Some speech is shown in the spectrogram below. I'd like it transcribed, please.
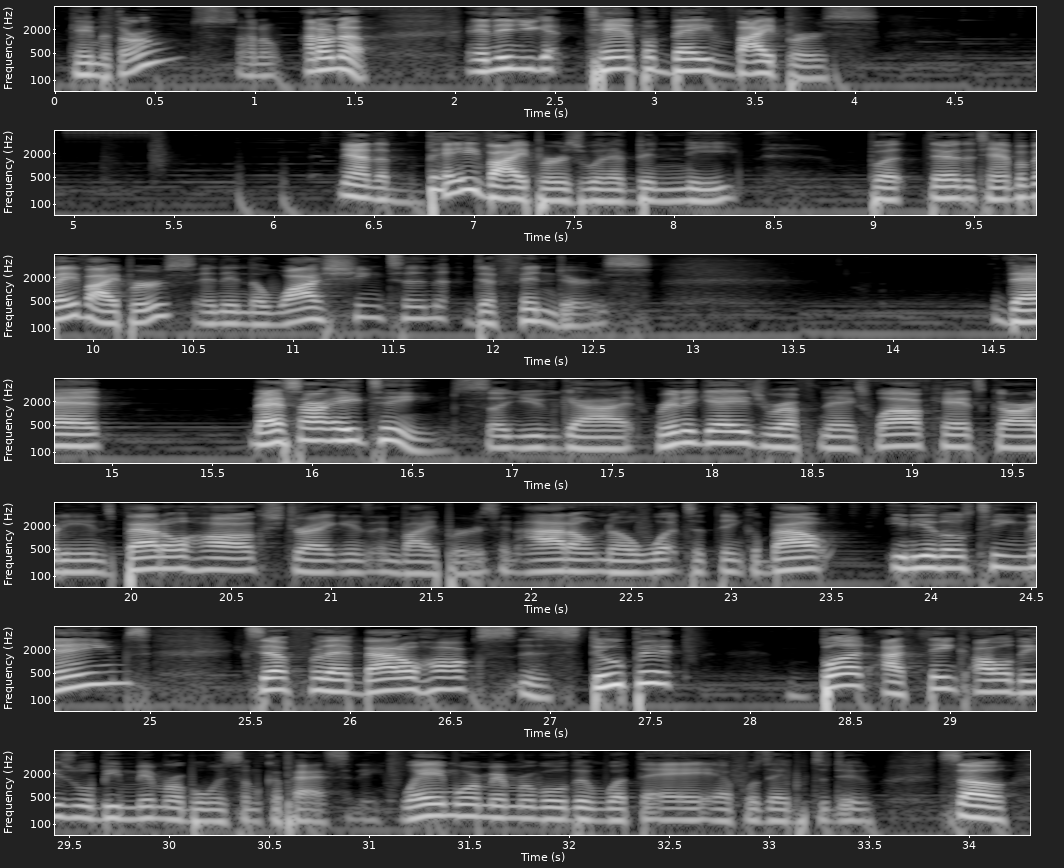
Game of Thrones? I don't. I don't know. And then you got Tampa Bay Vipers. Now, the Bay Vipers would have been neat, but they're the Tampa Bay Vipers. And then the Washington Defenders. That that's our eight teams. So you've got Renegades, Roughnecks, Wildcats, Guardians, Battlehawks, Dragons, and Vipers. And I don't know what to think about any of those team names except for that Battlehawks is stupid. But I think all these will be memorable in some capacity. Way more memorable than what the AAF was able to do. So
